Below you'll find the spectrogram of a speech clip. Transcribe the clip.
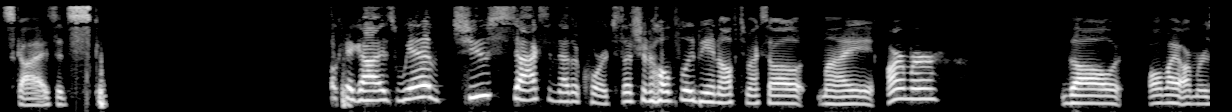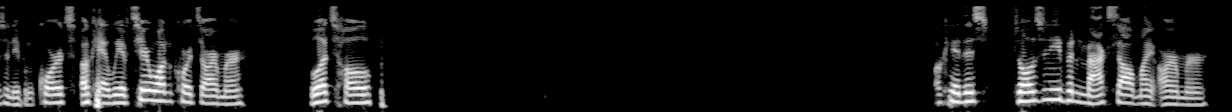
skies. It's Okay guys, we have two stacks of nether quartz. That should hopefully be enough to max out my armor. Though, all my armor isn't even quartz. Okay, we have tier 1 quartz armor. Let's hope. Okay, this doesn't even max out my armor.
